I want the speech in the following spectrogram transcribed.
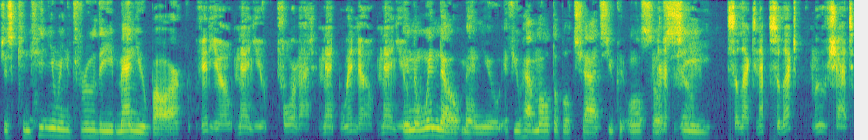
just continuing through the menu bar, Video menu. Format. Met window menu. in the window menu, if you have multiple chats, you can also Minute see Select net. Select. Move chat.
